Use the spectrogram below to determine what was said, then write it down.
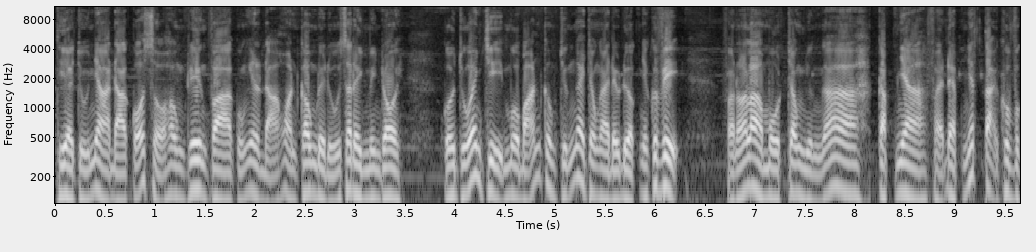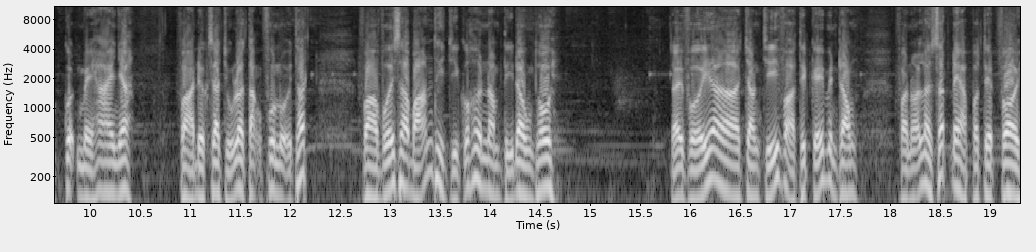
thì chủ nhà đã có sổ hồng riêng và cũng như là đã hoàn công đầy đủ gia đình mình rồi. Cô chú anh chị mua bán công chứng ngay trong ngày đều được nha quý vị. Và nó là một trong những uh, cặp nhà phải đẹp nhất tại khu vực quận 12 nha. Và được gia chủ là tặng full nội thất. Và với giá bán thì chỉ có hơn 5 tỷ đồng thôi. Đấy với uh, trang trí và thiết kế bên trong phải nói là rất đẹp và tuyệt vời.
